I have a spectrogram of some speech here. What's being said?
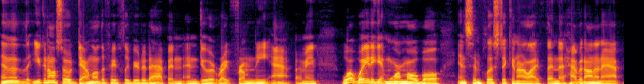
and you can also download the Faithfully Bearded app and, and do it right from the app. I mean, what way to get more mobile and simplistic in our life than to have it on an app,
